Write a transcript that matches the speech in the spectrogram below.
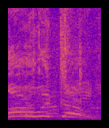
Lower window!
